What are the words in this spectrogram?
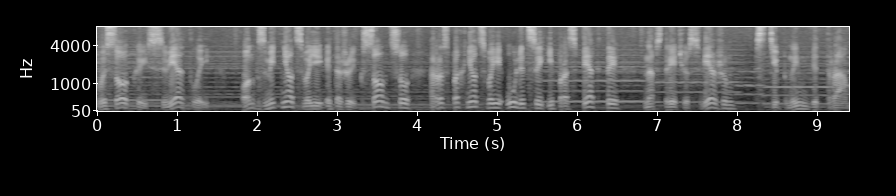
Высокий, светлый, он взметнет свои этажи к солнцу, распахнет свои улицы и проспекты навстречу свежим степным ветрам.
